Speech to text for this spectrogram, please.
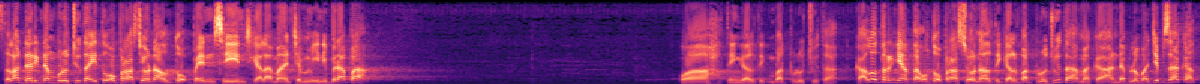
setelah dari 60 juta itu operasional untuk bensin segala macam ini berapa? Wah, tinggal 40 juta. Kalau ternyata untuk operasional tinggal 40 juta, maka Anda belum wajib zakat.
